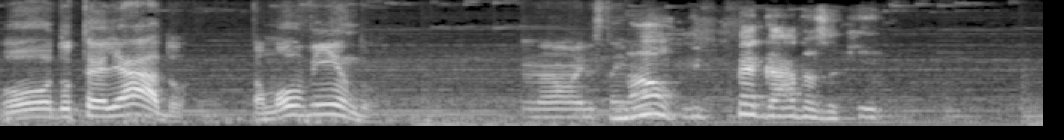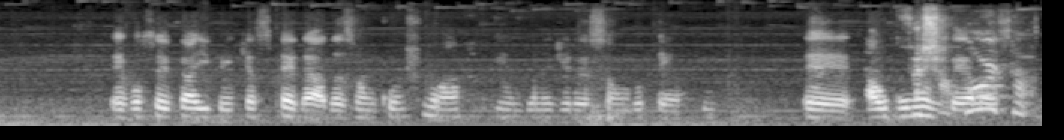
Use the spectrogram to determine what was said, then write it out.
Ô, do telhado, estamos ouvindo. Não, eles estão Não, tem pegadas aqui. Aí você vai ver que as pegadas vão continuar indo na direção do templo. É, algumas Fecha delas porta!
